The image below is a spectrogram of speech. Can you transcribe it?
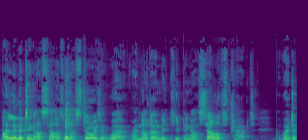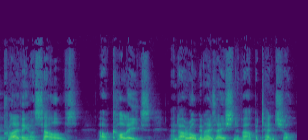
By limiting ourselves with our stories at work, we're not only keeping ourselves trapped, but we're depriving ourselves, our colleagues, and our organisation of our potential.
